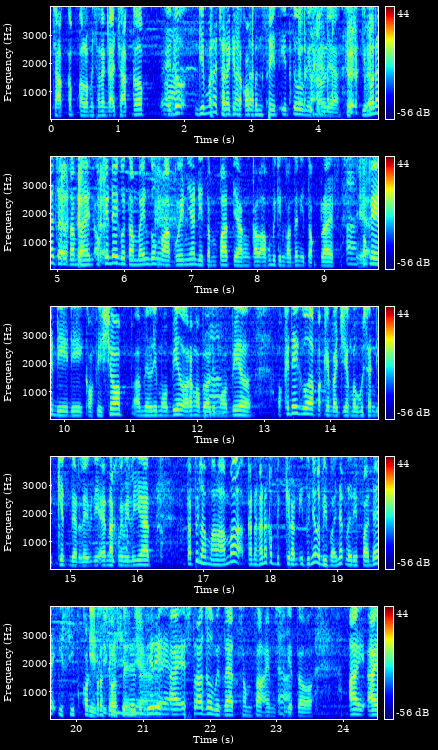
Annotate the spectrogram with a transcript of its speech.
cakep kalau misalnya nggak cakep eh, itu gimana cara kita compensate itu misalnya gimana cara tambahin oke deh gue tambahin gue ngelakuinnya di tempat yang kalau aku bikin konten di Talk Drive Iya. oke di di coffee shop ambil di mobil orang ngobrol di mobil oke deh gue pakai baju yang bagusan dikit biar lebih enak lebih lihat tapi lama-lama kadang-kadang kepikiran itunya lebih banyak daripada isi conversationnya kontennya. sendiri Iya. I struggle with that sometimes Ya. gitu I I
